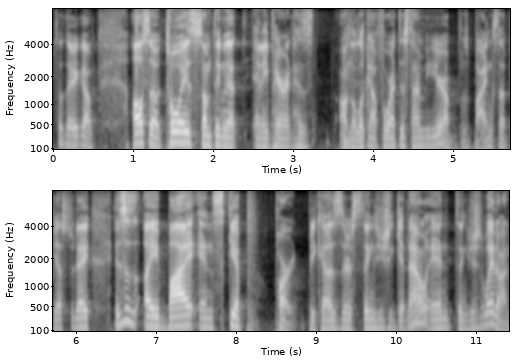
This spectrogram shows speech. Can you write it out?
So there you go. Also, toys, something that any parent has on the lookout for at this time of year. I was buying stuff yesterday. This is a buy and skip part because there's things you should get now and things you should wait on.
